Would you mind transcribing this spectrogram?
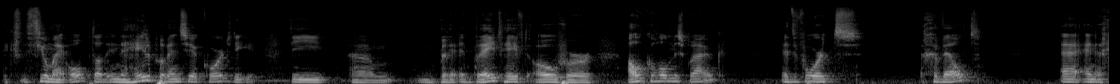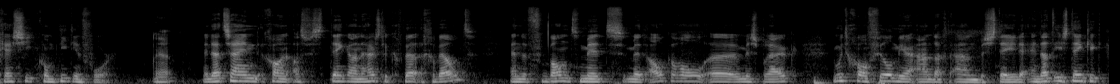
Ik, viel mij op dat in de hele preventieakkoord, die, die ehm, het breed heeft over alcoholmisbruik, het woord geweld eh, en agressie komt niet in voor. Ja. En dat zijn gewoon, als we denken aan huiselijk gewe- geweld en de verband met, met alcoholmisbruik, uh, we moeten gewoon veel meer aandacht aan besteden. En dat is denk ik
